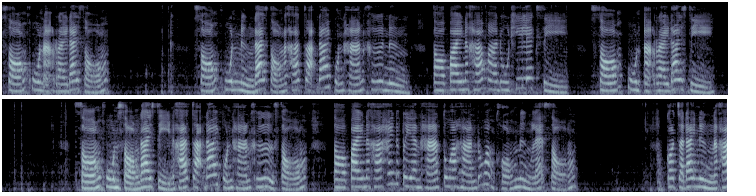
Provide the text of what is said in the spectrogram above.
2 คูณอะไรได้ 2 2 คูณ 1 ได้ 2 นะคะ จะได้ผลหารคือ 1 ต่อไปนะคะมาดูที่เลข 4 2 คูณอะไรได้ 4 2 คูณ 2 ได้ 4 นะคะ จะได้ผลหารคือ 2 ต่อไปนะคะ ให้นักเรียนหาตัวหารร่วมของ 1 และ 2 ก็จะได้ 1 นะคะ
